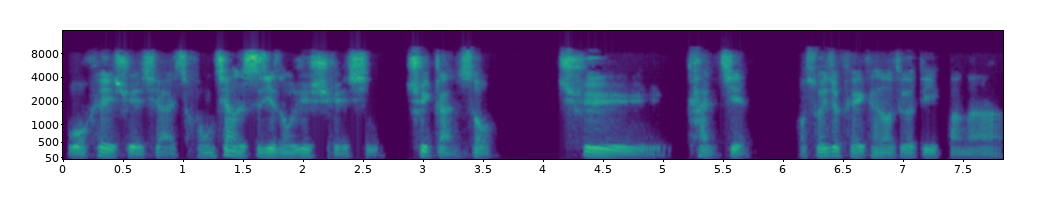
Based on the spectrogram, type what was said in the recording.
我可以学起来，从这样的世界中去学习、去感受、去看见，哦，所以就可以看到这个地方啊，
